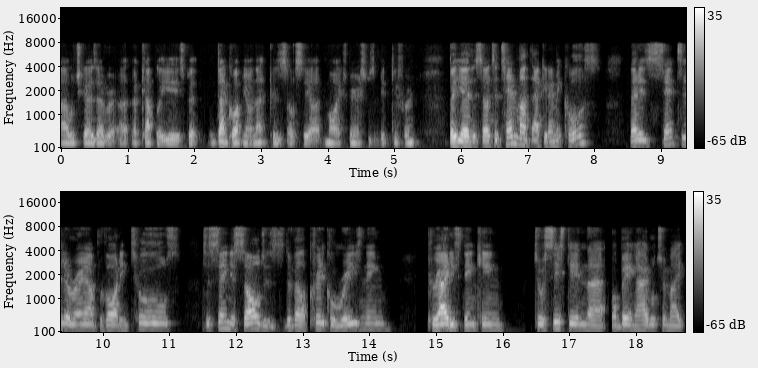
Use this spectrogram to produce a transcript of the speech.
uh, which goes over a, a, couple of years. But don't quote me on that because obviously uh, my experience was a bit different. But yeah, so it's a ten month academic course that is centered around providing tools to senior soldiers to develop critical reasoning, creative thinking, to assist in that or being able to make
